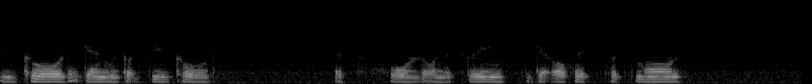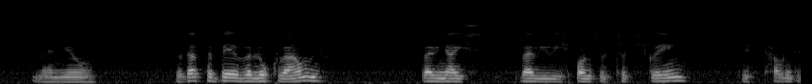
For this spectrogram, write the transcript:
G code, again we've got G code. let's hold on the screen to get off it touch mode menu. So that's a bit of a look round. Very nice very responsive touch screen. Just having to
